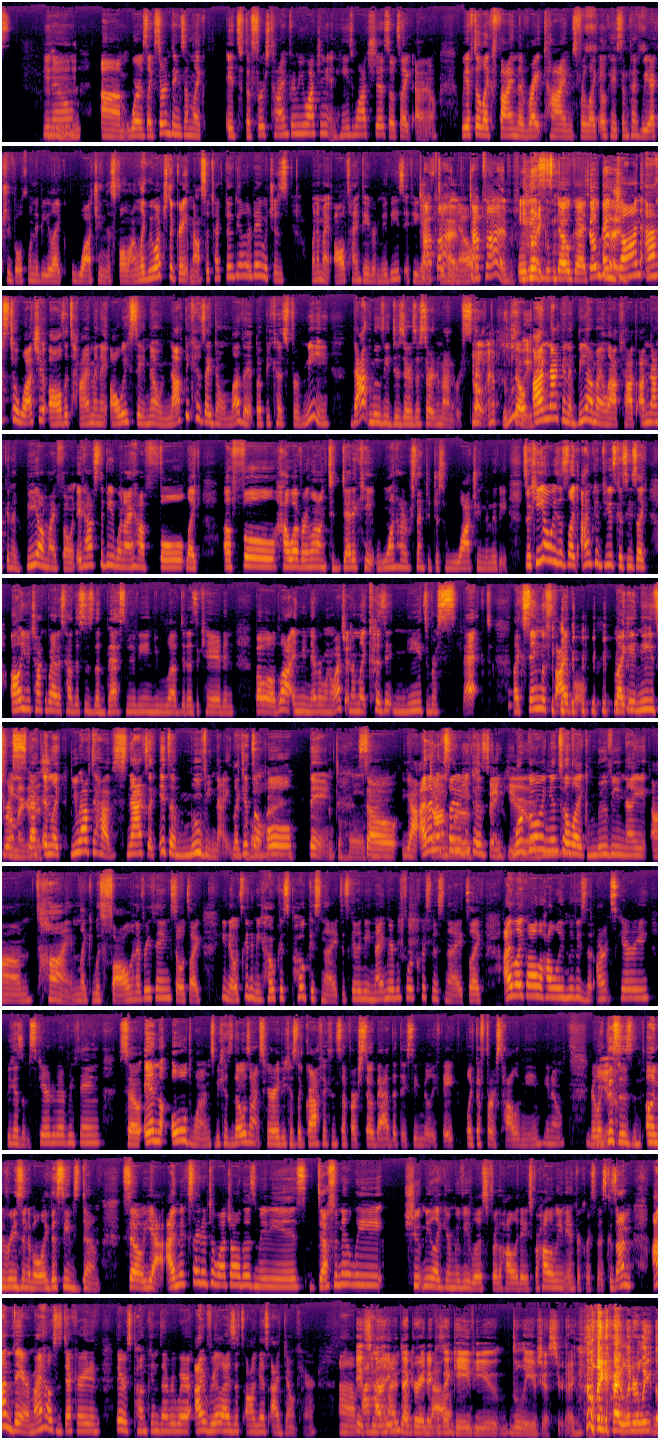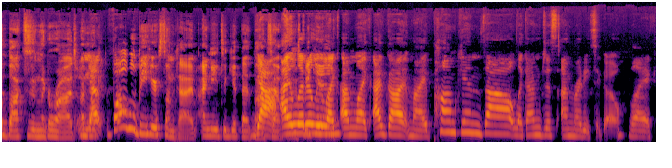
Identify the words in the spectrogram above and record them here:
you know. Mhm. Um, whereas like certain things, I'm like, it's the first time for me watching it, and he's watched it, so it's like I don't know. We have to like find the right times for like okay. Sometimes we actually both want to be like watching this full on. Like we watched The Great Mouse Detective the other day, which is one of my all time favorite movies. If you guys top didn't five. know, Top five. it is Like, so good. so good. And. John asks to watch it all the time, and I always say no, not because I don't love it, but because for me, that movie deserves a certain amount of oh, respect. Oh, absolutely. So I'm not going to be on my laptop. I'm not going to be on my phone. It has to be when I have full, like a full however long to dedicate 100% to just watching the movie. So he always is like, I'm confused because he's like, all you talk about is how this is the best movie and you loved it as a kid and blah, blah, blah, blah. And you never want to watch it. And I'm like, because it needs respect. Like, same with Five like it needs Oh respect goodness. and like you have to have snacks like it's a movie night like It's a it's, a whole thing. It's a whole So thing. yeah, and I'm Don excited Bluth, because thank you. we're going into like movie night um time, like with fall and everything. So it's like, you know, it's gonna be Hocus Pocus nights. It's gonna be Nightmare Before Christmas nights. Like I like all the Halloween movies that aren't scary because I'm scared of everything. So and the old ones because those aren't scary because the graphics and stuff are so bad that they seem really fake. Like the first Halloween, you know, you're like, this is unreasonable. Like this seems dumb. So yeah, I'm excited to watch all those movies. Definitely shoot me like your movie list for the holidays for Halloween and for Christmas because I'm I'm there. My house is decorated. There's pumpkins everywhere. I realize it's August. I don't care. Um, It's not even decorated because I gave you the leaves yesterday. like I literally the box is in the garage. I'm Yep. like, fall will be here sometime. I need to get that box Yeah, out. I literally like. I'm like I've got my pumpkins out. Like I'm just I'm ready to go. Like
